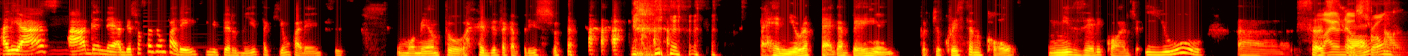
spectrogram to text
Aliás, a Daenerys, deixa eu fazer um parênteses, me permita aqui um parênteses. Um momento, revista capricho. a Rhaenyra pega bem, hein? Porque o Kristen Cole, misericórdia. E o ah, Sir Lionel Strong, Strong.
